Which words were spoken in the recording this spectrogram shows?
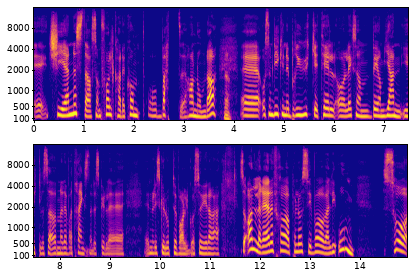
eh, tjenester som folk hadde kommet og bedt han om, da. Ja. Eh, og som de kunne bruke til å liksom be om gjenytelser når det var trengs når, det skulle, når de skulle opp til valg osv. Så, videre. så allerede fra Pelosi var veldig ung, så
